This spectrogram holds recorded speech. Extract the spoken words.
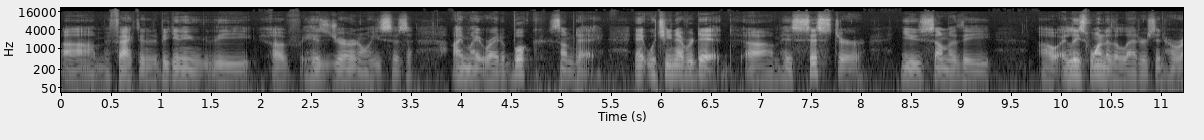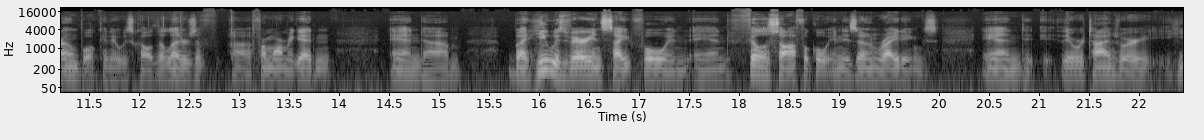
Um, in fact, in the beginning the, of his journal, he says, "I might write a book someday," which he never did. Um, his sister used some of the, uh, at least one of the letters in her own book, and it was called "The Letters of uh, from Armageddon," and um, but he was very insightful and, and philosophical in his own writings. And there were times where he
